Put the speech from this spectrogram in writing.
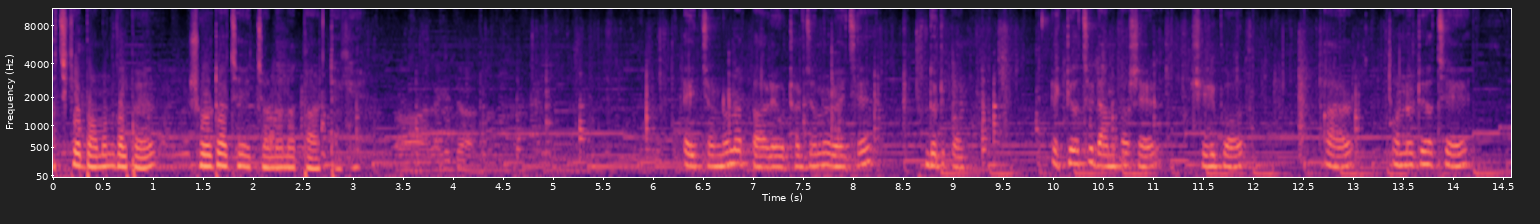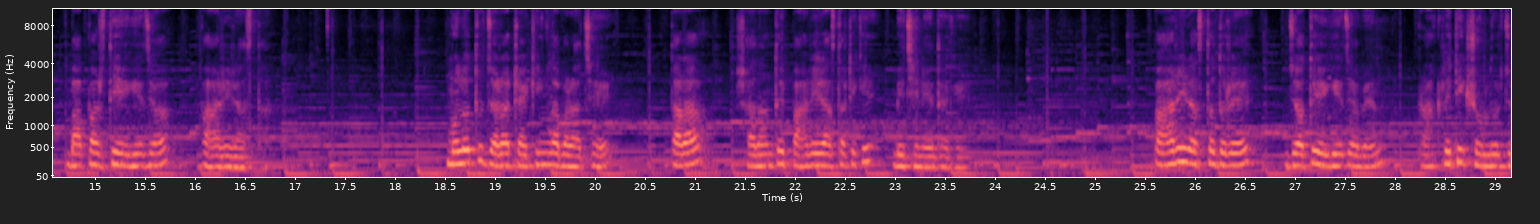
আজকে ভ্রমণ গল্পের শুরুটা আছে এই চন্দ্রনাথ পাহাড় থেকে। এই চন্দ্রনাথ পাহাড়ে ওঠার জন্য রয়েছে দুটি পথ। একটি হচ্ছে ডান পাশের সিঁড়িপথ আর অন্যটি হচ্ছে বাঁ পাশ দিয়ে এগিয়ে যাওয়া পাহাড়ি রাস্তা। মূলত যারা ট্রেকিং লাভার আছে, তারা সাধারণত পাহাড়ি রাস্তাটিকে বেছে নিয়ে থাকে। পাহাড়ি রাস্তা ধরে যত এগিয়ে যাবেন প্রাকৃতিক সৌন্দর্য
